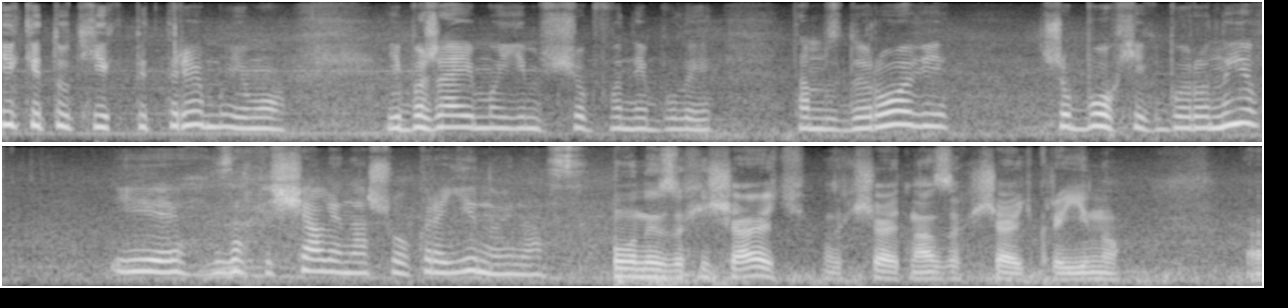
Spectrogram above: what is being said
тільки тут їх підтримуємо і бажаємо їм, щоб вони були там здорові, щоб Бог їх боронив і захищали нашу Україну і нас. Вони захищають, захищають нас, захищають країну, е,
